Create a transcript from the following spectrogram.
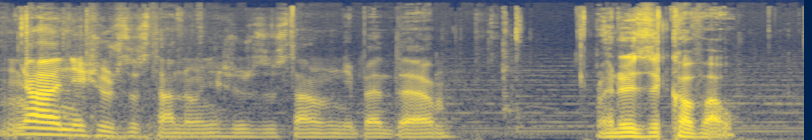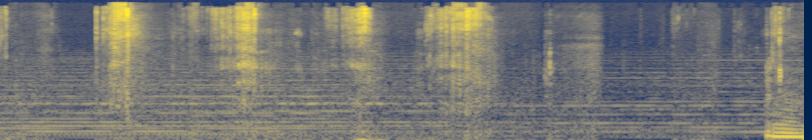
No, ale niech już zostaną, niech już zostaną, nie będę ryzykował. Mm.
